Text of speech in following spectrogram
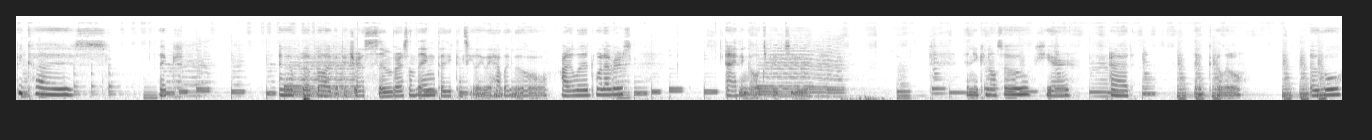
because like picture of Simba or something because you can see like they have like little eyelid whatever's. And I think it looks pretty cute. And you can also here add like a little oval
